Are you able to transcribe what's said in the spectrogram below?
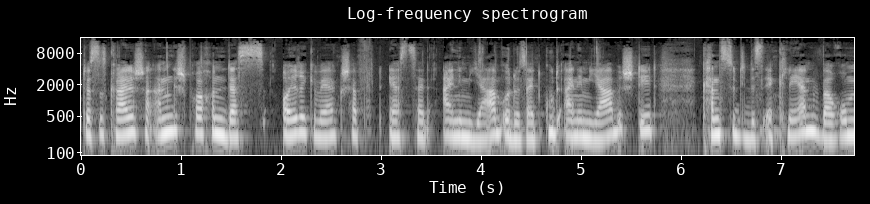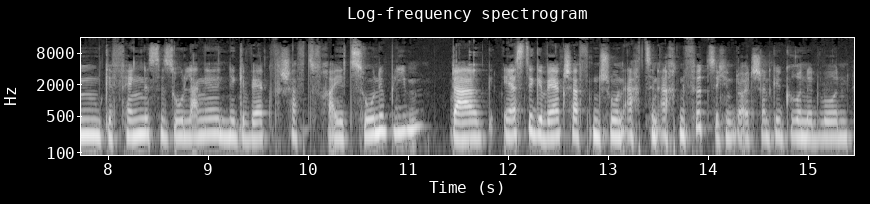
Du hast es gerade schon angesprochen, dass eure Gewerkschaft erst seit einem Jahr oder seit gut einem Jahr besteht. Kannst du dir das erklären, warum Gefängnisse so lange eine gewerkschaftsfreie Zone blieben? da erste Gewerkschaften schon 1848 in Deutschland gegründet wurden.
